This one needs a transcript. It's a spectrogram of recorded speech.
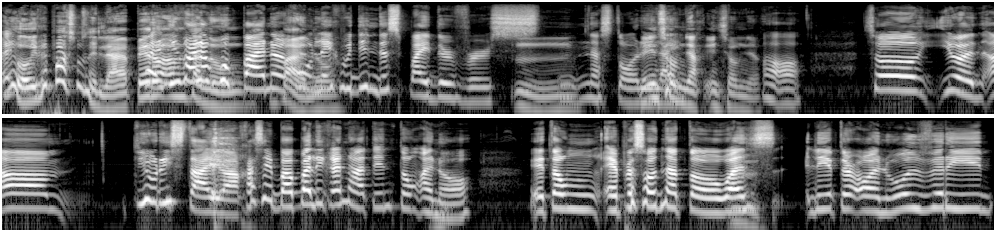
Ay, oh, ipapasok nila. Pero, hindi ang tanong, kung paano, kung like within the Spider-Verse Mm. na storyline. Insomniac, Insomniac. Oo. So, yun. Um, theories tayo. ah. Kasi babalikan natin tong ano, itong episode na to once later on Wolverine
